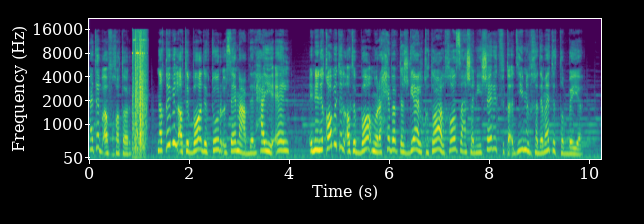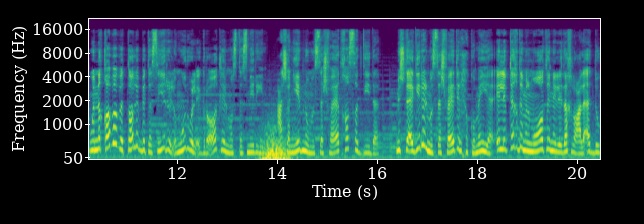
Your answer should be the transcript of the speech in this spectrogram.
هتبقى في خطر. نقيب الأطباء دكتور أسامة عبد الحي قال إن نقابة الأطباء مرحبة بتشجيع القطاع الخاص عشان يشارك في تقديم الخدمات الطبية والنقابة بتطالب بتسيير الأمور والإجراءات للمستثمرين عشان يبنوا مستشفيات خاصة جديدة مش تأجير المستشفيات الحكومية اللي بتخدم المواطن اللي دخله على قده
